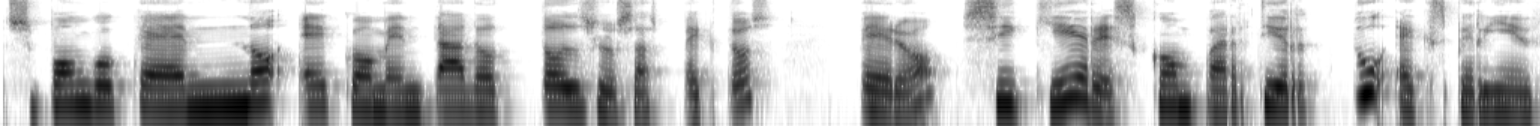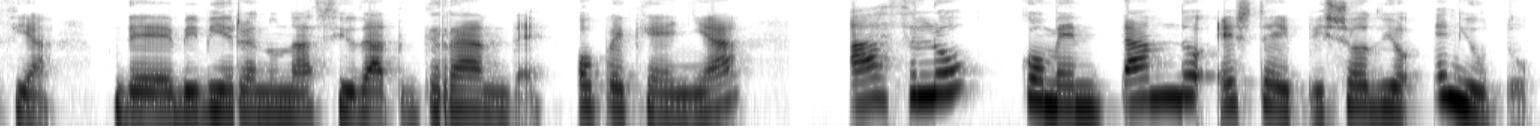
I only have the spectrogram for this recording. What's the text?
Supongo que no he comentado todos los aspectos, pero si quieres compartir tu experiencia de vivir en una ciudad grande o pequeña, hazlo comentando este episodio en YouTube.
